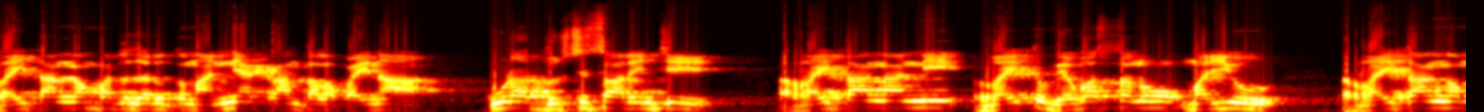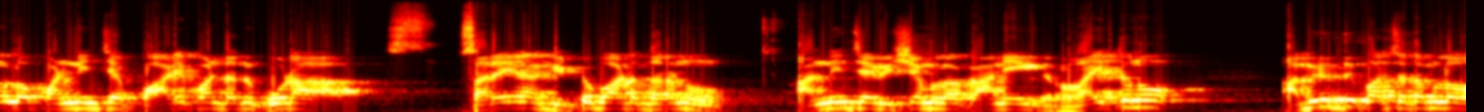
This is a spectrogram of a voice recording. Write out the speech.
రైతాంగం పట్ల జరుగుతున్న అన్యాక్రాంతాల పైన కూడా దృష్టి సారించి రైతాంగాన్ని రైతు వ్యవస్థను మరియు రైతాంగంలో పండించే పాడి పంటను కూడా సరైన గిట్టుబాటు ధరను అందించే విషయంలో కానీ రైతును అభివృద్ధి పరచడంలో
